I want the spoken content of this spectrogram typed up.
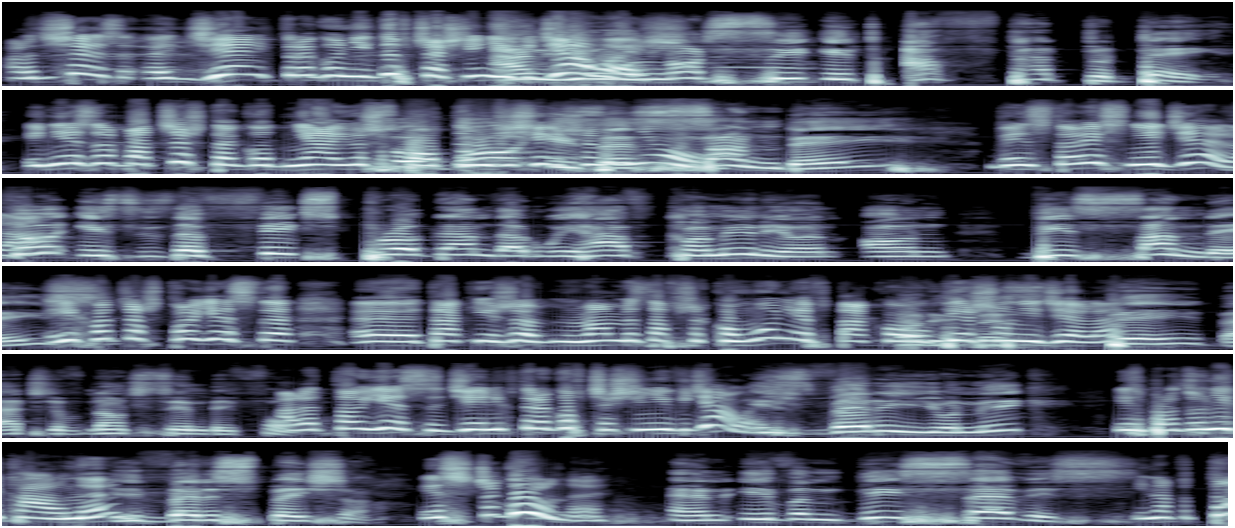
ale dzisiaj jest e, dzień, którego nigdy wcześniej nie and you widziałeś. will not see it after today. I nie zobaczysz tego dnia już So po tym dzisiejszym a dniu. Sunday, Więc to jest niedziela. though it is a fixed program that we have communion on I chociaż to jest e, e, taki, że mamy zawsze komunię w taką pierwszą niedzielę, day that you've not seen before. ale to jest dzień, którego wcześniej nie widziałeś. It's very unique, Jest bardzo unikalny, it's very special. jest szczególny. And even this service I nawet to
